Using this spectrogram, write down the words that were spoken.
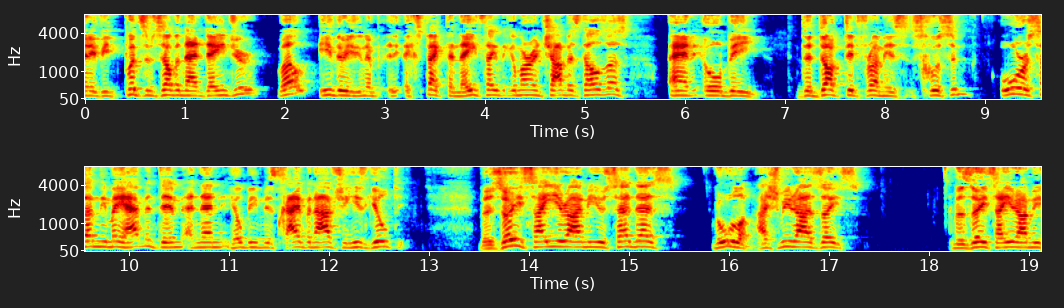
if he puts himself in that danger, well, either he's going to expect an eighth, like the Gemara in Shabbos tells us, and it will be deducted from his schusim, or something may happen to him, and then he'll be mischai ben avshi, he's guilty. V'zois ha'ir ami yusedes v'ulam, hashmira zois. V'zois ha'ir ami.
